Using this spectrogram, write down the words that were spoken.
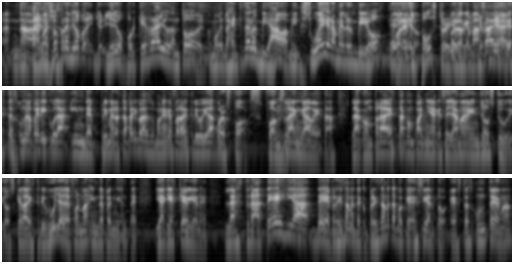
Eh, nada, me pues- sorprendió, pero yo, yo digo, ¿por qué rayo tanto? Como que la gente te lo enviaba. Mi suegra me lo envió, el, Por el eso. póster. Yo, lo que ¿por qué me pasa es que esto? esta es una película Primero, esta película se suponía que fuera distribuida por Fox. Fox la engaveta. La compra esta compañía que se llama Angel Studios, que la distribuye de forma independiente. Y aquí es que viene. La estrategia de, precisamente, precisamente porque es cierto, esto es un tema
